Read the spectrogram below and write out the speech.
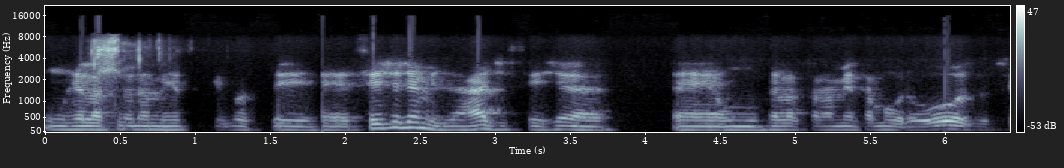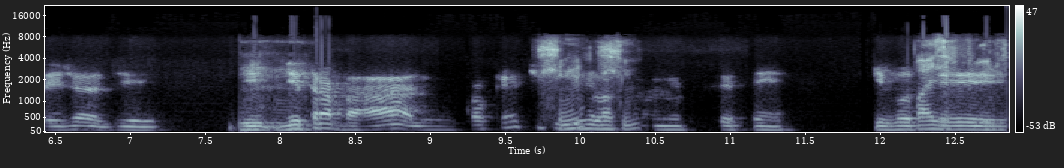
Um relacionamento Sim. que você, é, seja de amizade, seja é, um relacionamento amoroso, seja de, de, uhum. de trabalho, qualquer tipo sim, de relacionamento sim. que você tenha, que você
